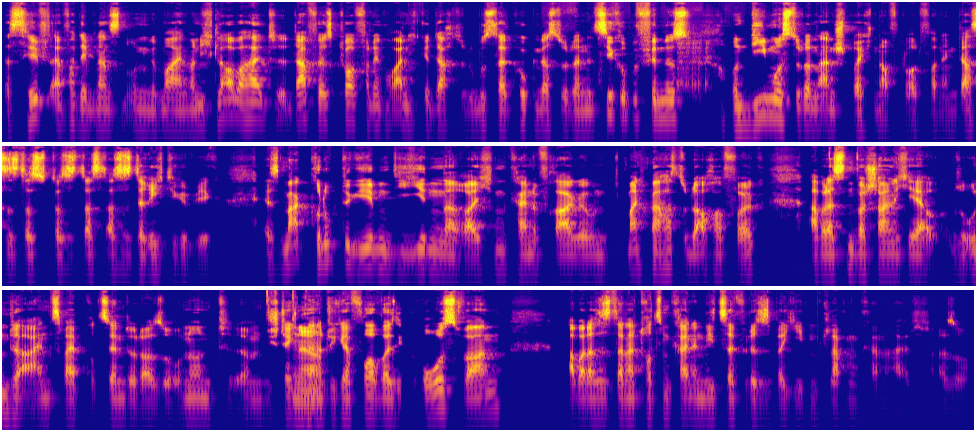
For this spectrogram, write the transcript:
das hilft einfach dem Ganzen ungemein. Und ich glaube halt, dafür ist Crowdfunding auch eigentlich gedacht. Du musst halt gucken, dass du deine Zielgruppe findest und die musst du dann ansprechen auf Crowdfunding. Das ist das, das ist das, das ist der richtige Weg. Es mag Produkte geben, die jeden erreichen, keine Frage. Und manchmal hast du da auch Erfolg, aber das sind wahrscheinlich eher so unter ein, zwei Prozent oder so. Ne? Und ähm, die stecken ja. dann natürlich hervor, weil sie groß waren aber das ist dann halt trotzdem kein Indiz dafür, dass es bei jedem klappen kann halt. Also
